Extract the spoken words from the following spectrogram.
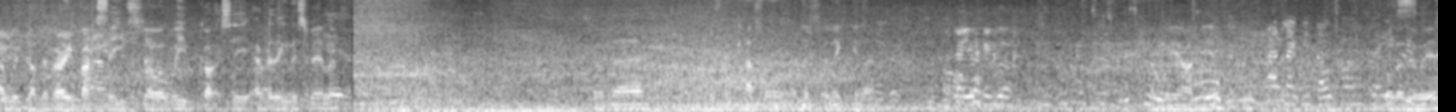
and we've got the very back seat, so we've got to see everything this way. Look. So there is the castle and the funicular. And we are here, I'd like me belt on, please. pulling away.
